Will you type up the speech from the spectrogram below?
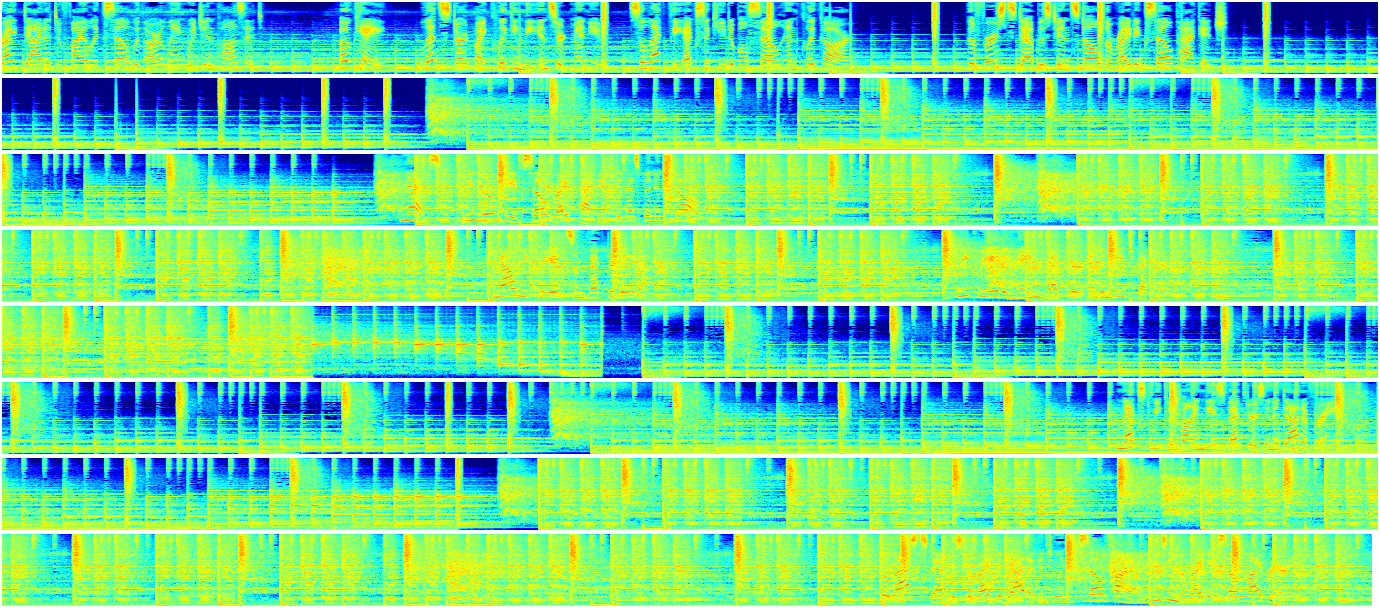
Write data to file Excel with R language in POSIT. Okay, let's start by clicking the Insert menu, select the executable cell and click R. The first step is to install the Write Excel package. Next, the Excel Write package that has been installed. Now we create some vector data. We create a name vector and an age vector. Next we combine these vectors in a data frame. Last step is to write the data into an Excel file using the Write Excel library.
